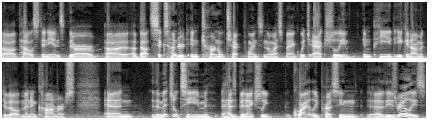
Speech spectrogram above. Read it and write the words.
uh, Palestinians. There are uh, about 600 internal checkpoints in the West Bank which actually impede economic development and commerce. And the Mitchell team has been actually quietly pressing uh, the Israelis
